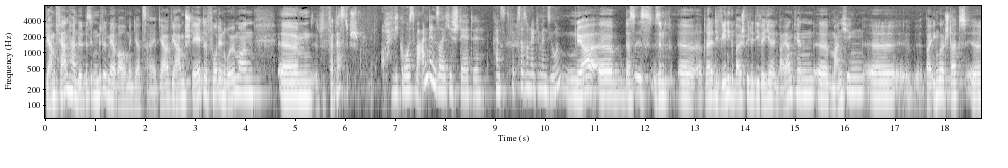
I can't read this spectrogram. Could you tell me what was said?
Wir haben Fernhandel bis in den Mittelmeerraum in der Zeit. Ja, wir haben Städte vor den Römern. Ähm, fantastisch. Wie groß waren denn solche Städte? Gibt es da so eine Dimension? Ja, äh, das ist, sind äh, relativ wenige Beispiele, die wir hier in Bayern kennen. Äh, Manching äh, bei Ingolstadt äh,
